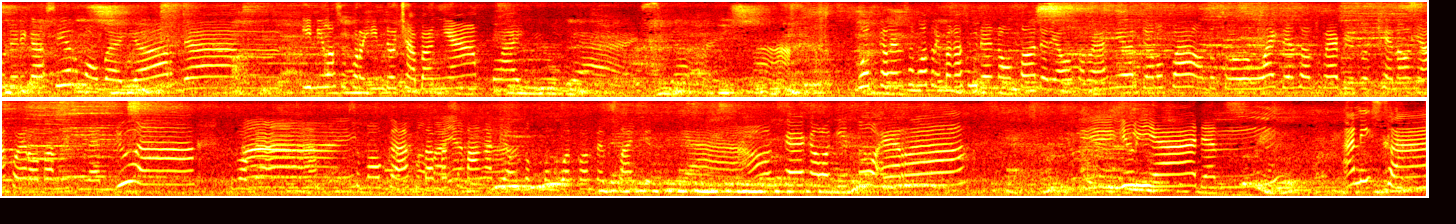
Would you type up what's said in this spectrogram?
udah di kasir mau bayar dan inilah Super Indo cabangnya Playu guys. guys. Nah, buat kalian semua terima kasih udah nonton dari awal sampai akhir. Jangan lupa untuk selalu like dan subscribe YouTube channelnya aku Erotami 92. Semoga semoga aku tambah semangat ya untuk membuat konten selanjutnya. Oke, kalau gitu Era, Julia dan Anissa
